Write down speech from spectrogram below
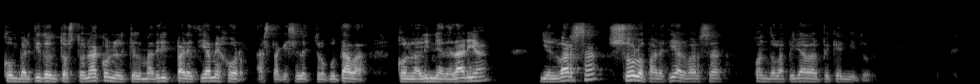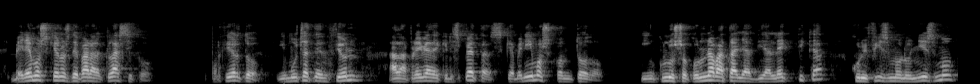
convertido en tostonaco en el que el Madrid parecía mejor hasta que se electrocutaba con la línea del área y el Barça solo parecía el Barça cuando la pillaba el pequeñito. Veremos qué nos depara el clásico. Por cierto, y mucha atención a la previa de Crispetas, que venimos con todo, incluso con una batalla dialéctica, curifismo-nuñismo,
